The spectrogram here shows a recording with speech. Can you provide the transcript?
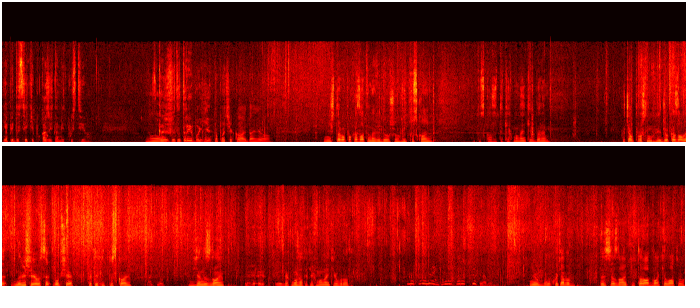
Я піду світі показую, там відпусти його. Ну, Кажу, що тут риба є. та почекай, дай я. Мені ж треба показати на відео, що відпускаю. А то скажуть, таких маленьких беремо. Хоча в прошлому відео казали, навіщо я все взагалі таких відпускаю. Я не знаю. Як можна таких маленьких брати? Порости треба. Ні, був хоча б десь, я знаю, півтора-два кіла, то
